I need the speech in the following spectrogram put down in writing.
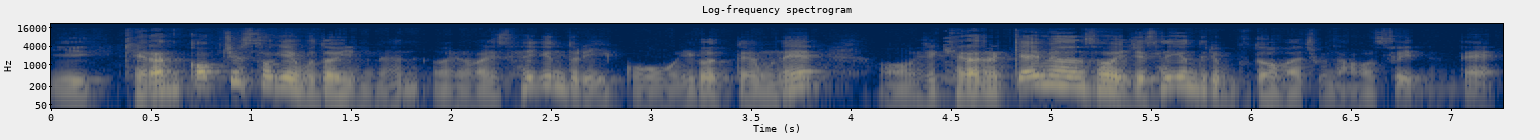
이 계란 껍질 속에 묻어 있는 어, 여러 가지 세균들이 있고 이것 때문에 어 이제 계란을 깨면서 이제 세균들이 묻어가지고 나올 수 있는데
